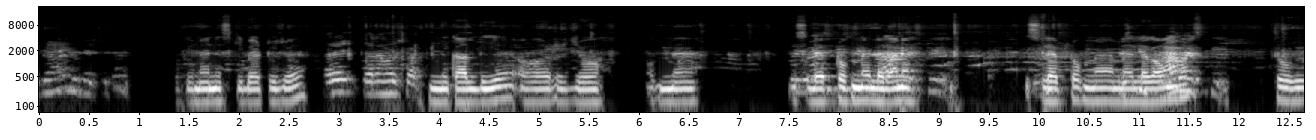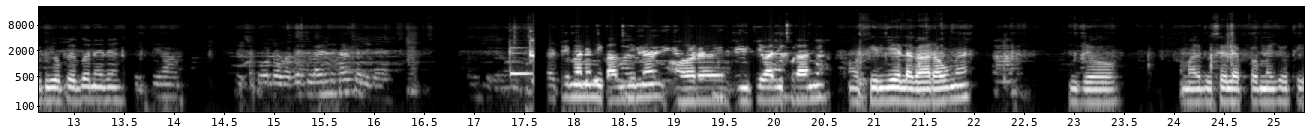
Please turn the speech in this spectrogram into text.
क्योंकि तो मैंने इसकी बैटरी जो है निकाल दी है और जो अब मैं इस लैपटॉप में लगाने, इस लैपटॉप में मैं लगाऊँगा। तो वीडियो पे बने रहें। बैटरी मैंने निकाल दी मैम और इनकी वाली पुरानी और फिर ये लगा रहा हूँ मैं, जो हमारे दूसरे लैपटॉप में जो थी।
